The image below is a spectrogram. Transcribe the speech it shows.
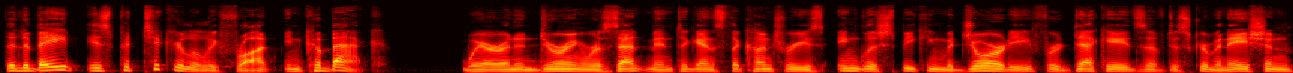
the debate is particularly fraught in Quebec, where an enduring resentment against the country's English speaking majority for decades of discrimination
